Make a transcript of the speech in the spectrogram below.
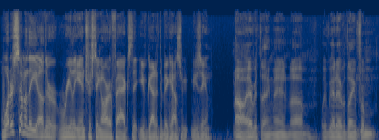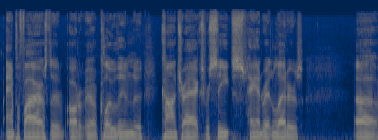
What are some of the other really interesting artifacts that you've got at the Big House Museum? Oh, everything, man. Um, we've got everything from amplifiers to uh, clothing to contracts, receipts, handwritten letters, uh,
